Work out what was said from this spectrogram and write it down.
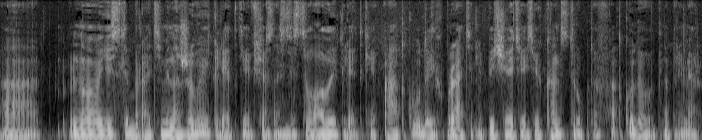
А, но если брать именно живые клетки, в частности, стволовые клетки, а откуда их брать для печати этих конструктов? Откуда вот, например,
